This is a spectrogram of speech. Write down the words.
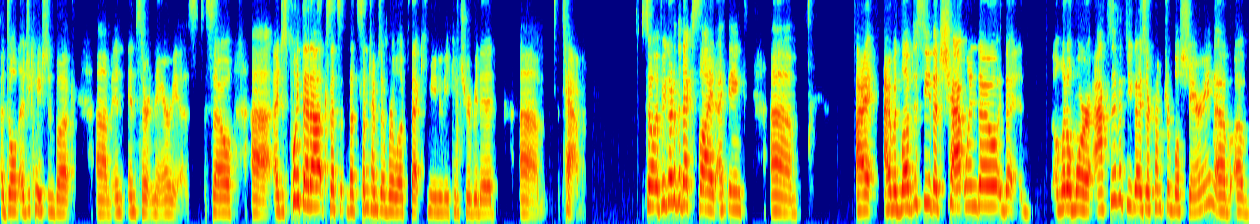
adult education book um, in, in certain areas. So uh, I just point that out because that's, that's sometimes overlooked, that community contributed um, tab. So if we go to the next slide, I think um, I, I would love to see the chat window the, a little more active if you guys are comfortable sharing of, of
